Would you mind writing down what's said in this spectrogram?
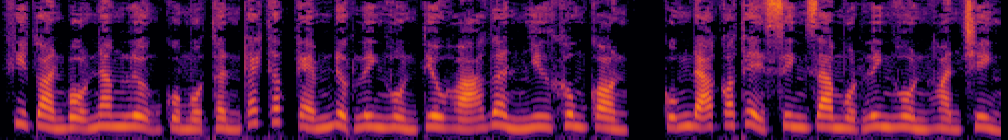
khi toàn bộ năng lượng của một thần cách thấp kém được linh hồn tiêu hóa gần như không còn, cũng đã có thể sinh ra một linh hồn hoàn chỉnh.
